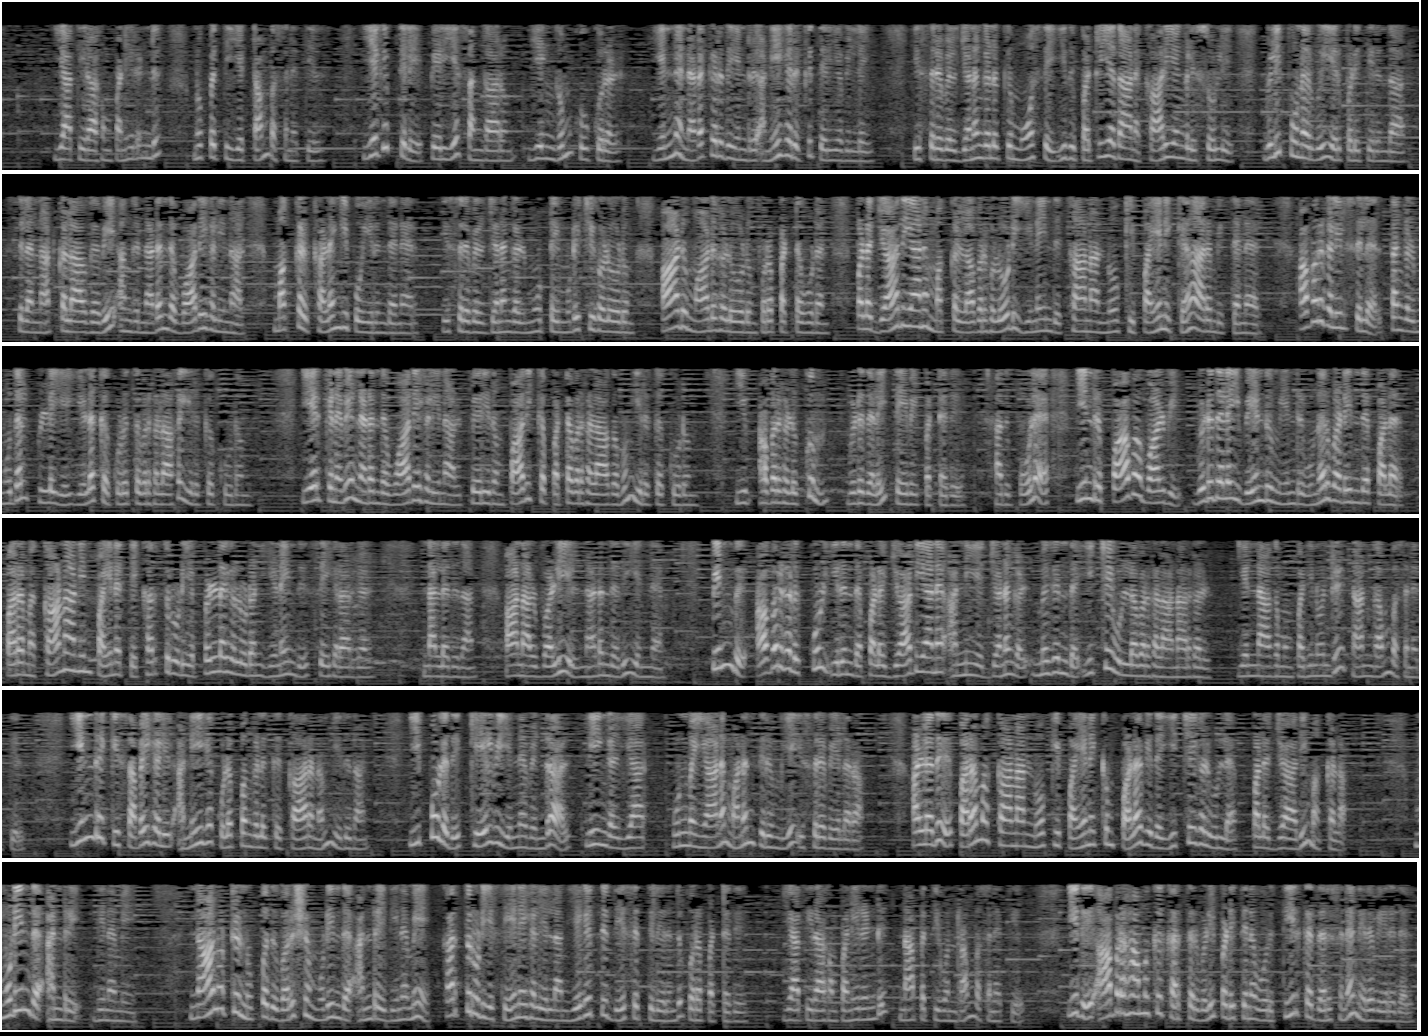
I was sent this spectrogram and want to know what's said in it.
யாத்திராகும் பனிரெண்டு முப்பத்தி எட்டாம் வசனத்தில் எகிப்திலே பெரிய சங்காரம் எங்கும் கூக்குரல். என்ன நடக்கிறது என்று அநேகருக்கு தெரியவில்லை. இஸ்ரேல் ஜனங்களுக்கு மோசே இது பற்றியதான காரியங்களை சொல்லி விழிப்புணர்வு ஏற்படுத்தியிருந்தார். சில நாட்களாகவே அங்கு நடந்த வாதைகளினால் மக்கள் கலங்கி போயிருந்தனர். இஸ்ரேல் ஜனங்கள் மூட்டை முடிச்சுகளோடும் ஆடு மாடுகளோடும் புறப்பட்டவுடன் பல ஜாதியான மக்கள் அவர்களோடு இணைந்து கானான் நோக்கி பயணிக்க ஆரம்பித்தனர். அவர்களில் சிலர் தங்கள் முதல் பிள்ளையை இழக்க கொடுத்தவர்களாக இருக்கக்கூடும். ஏற்கனவே நடந்த வாதைகளினால் பெரிதும் பாதிக்கப்பட்டவர்களாகவும் இருக்கக்கூடும். இவ் அவர்களுக்கும் விடுதலை தேவைப்பட்டது. அதுபோல இன்று பாவ வாழ்வில் விடுதலை வேண்டும் என்று உணர்வடைந்த பலர் பரம காணானின் பயணத்தை கர்த்தருடைய பிள்ளைகளுடன் இணைந்து செய்கிறார்கள். நல்லதுதான். ஆனால் வழியில் நடந்தது என்ன? பின்பு அவர்களுக்குள் இருந்த பல ஜாதியான அந்நிய ஜனங்கள் மிகுந்த இச்சை உள்ளவர்களானார்கள். என்னாகமும் பதினொன்று நான்காம் வசனத்தில் இன்றைக்கு சபைகளில் அநேக குழப்பங்களுக்கு காரணம் இதுதான். இப்பொழுது கேள்வி என்னவென்றால் நீங்கள் யார்? உண்மையான மனம் திரும்பிய இஸ்ரவேலரா? அல்லது பரமக்கானான் நோக்கி பயணிக்கும் பலவித இச்சைகள் உள்ள பல ஜாதி மக்களா? முடிந்த அன்றே தினமே நானூற்று முப்பது வருஷம் முடிந்த அன்றைய தினமே கர்த்தருடைய சேனைகள் எல்லாம் எகிப்து தேசத்திலிருந்து புறப்பட்டது. யாத்திராகம் பனிரெண்டு நாற்பத்தி ஒன்றாம் வசனத்தில். இது ஆபிரகாமுக்கு கர்த்தர் வெளிப்படுத்தின ஒரு தீர்க்க தரிசன நிறைவேறுதல்.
